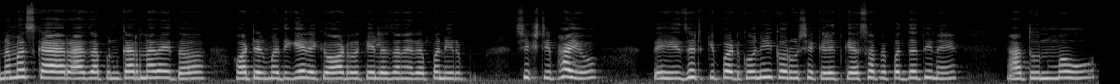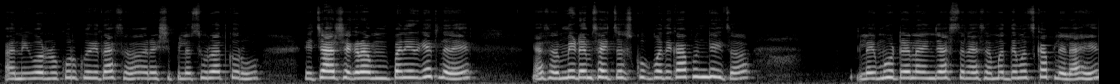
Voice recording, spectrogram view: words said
नमस्कार आज आपण करणार आहे तर हॉटेलमध्ये गेले की ऑर्डर केलं जाणारं पनीर सिक्स्टी फाईव्ह ते ही झटकीपट कोणीही करू शकेल इतक्या सोप्या पद्धतीने. आतून मऊ आणि वरून कुरकुरीत असं रेसिपीला सुरुवात करू. हे चारशे ग्राम पनीर घेतलेलं. आहे असं मिडियम साईजचं स्कूपमध्ये कापून घ्यायचं. लई मोठं लाईन जास्त नाही असं मध्यमच कापलेलं आहे.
